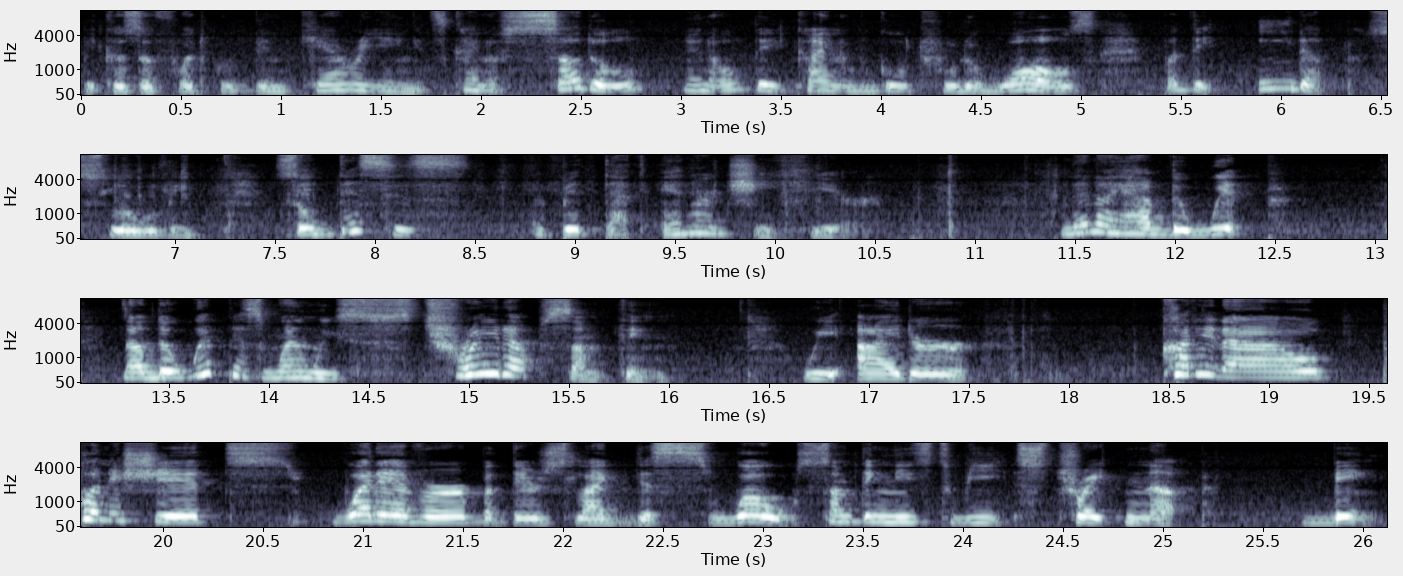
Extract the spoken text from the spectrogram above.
because of what we've been carrying it's kind of subtle you know they kind of go through the walls but they eat up slowly so this is a bit that energy here. And then I have the whip. Now the whip is when we straight up something. We either cut it out, punish it, whatever, but there's like this, whoa, something needs to be straightened up. Bing.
